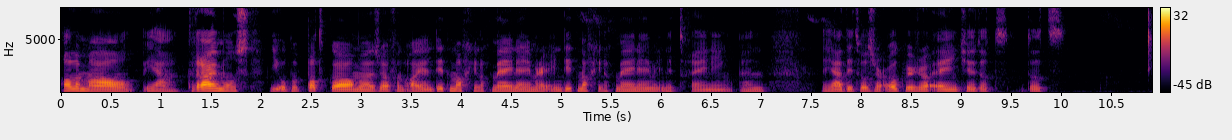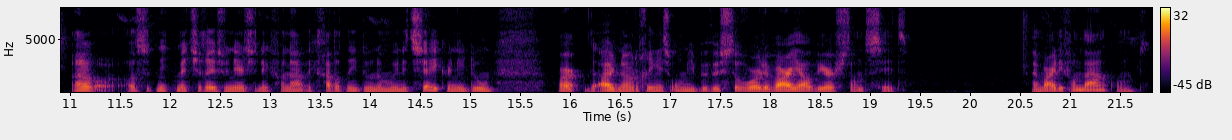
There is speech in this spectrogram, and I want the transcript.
allemaal ja, kruimels die op mijn pad komen. Zo van, oh ja, dit mag je nog meenemen erin, dit mag je nog meenemen in de training. En ja, dit was er ook weer zo eentje dat, dat oh, als het niet met je resoneert, je denkt van, nou, ik ga dat niet doen, dan moet je het zeker niet doen. Maar de uitnodiging is om je bewust te worden waar jouw weerstand zit. En waar die vandaan komt.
